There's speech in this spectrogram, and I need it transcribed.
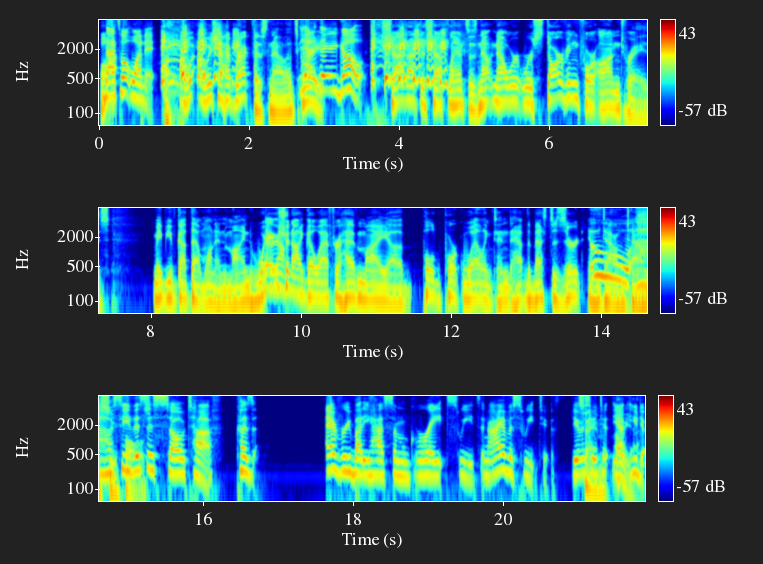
Well, That's what won it. I wish I had breakfast now. That's yeah, great. there you go. Shout out to Chef Lance's. Now, now we're we're starving for entrees. Maybe you've got that one in mind. Where should I go after having my uh, pulled pork Wellington to have the best dessert in Ooh, downtown ah, Sioux see, this is so tough because everybody has some great sweets, and I have a sweet tooth. Do you have a sweet tooth? Oh, Yeah, yeah. you do.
